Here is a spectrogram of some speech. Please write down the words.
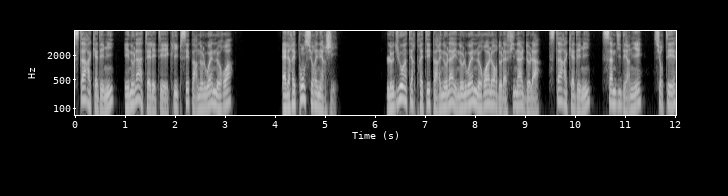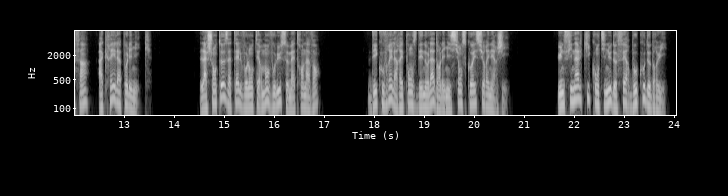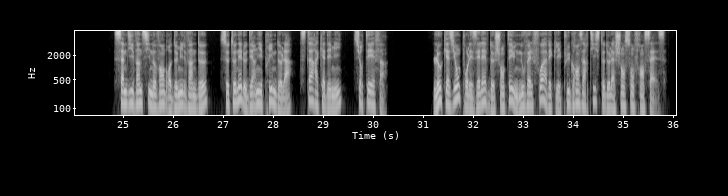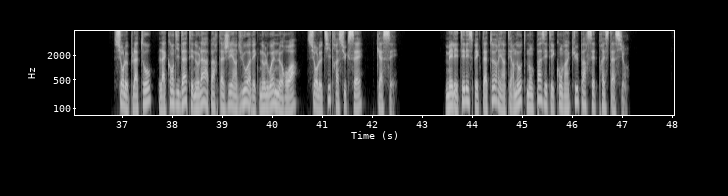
Star Academy, Enola a-t-elle été éclipsée par Nolwenn Leroy? Elle répond sur énergie. Le duo interprété par Enola et Nolwenn Leroy lors de la finale de la Star Academy, samedi dernier, sur TF1, a créé la polémique. La chanteuse a-t-elle volontairement voulu se mettre en avant? Découvrez la réponse d'Enola dans l'émission Scoé sur Énergie. Une finale qui continue de faire beaucoup de bruit. Samedi 26 novembre 2022, se tenait le dernier prime de la Star Academy sur TF1. L'occasion pour les élèves de chanter une nouvelle fois avec les plus grands artistes de la chanson française. Sur le plateau, la candidate Enola a partagé un duo avec Nolwenn Leroy, sur le titre à succès, Cassé mais les téléspectateurs et internautes n'ont pas été convaincus par cette prestation.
